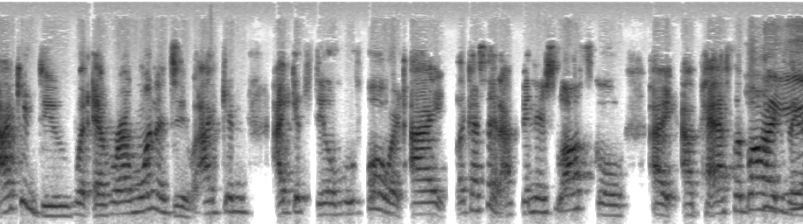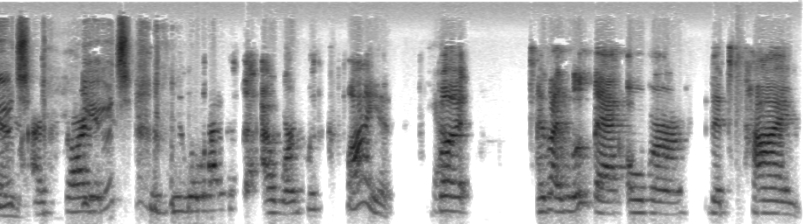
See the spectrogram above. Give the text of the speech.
I can do whatever I want to do. I can I can still move forward. I like I said, I finished law school. I I passed the bar Huge. exam. I started Huge. to do a lot of stuff. I worked with clients. Yeah. But as I look back over the time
